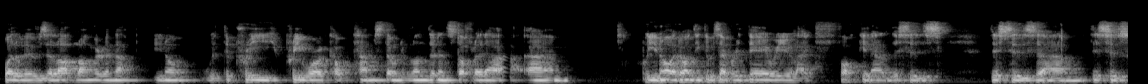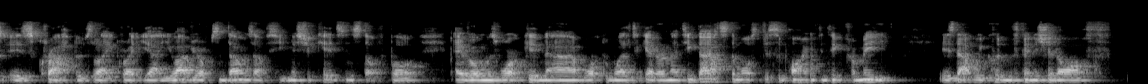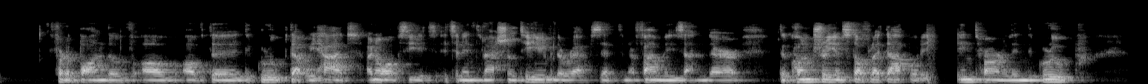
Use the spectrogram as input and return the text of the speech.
well, it was a lot longer than that, you know, with the pre pre World Cup camps down in London and stuff like that. Um, but you know, I don't think there was ever a day where you're like, fucking hell, this is this is um, this is is crap. It was like, right, yeah, you have your ups and downs. Obviously, you miss your kids and stuff, but everyone was working uh, working well together. And I think that's the most disappointing thing for me is that we couldn't finish it off for the bond of, of, of the, the group that we had. I know obviously it's, it's an international team and they're representing their families and their the country and stuff like that, but internal in the group,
